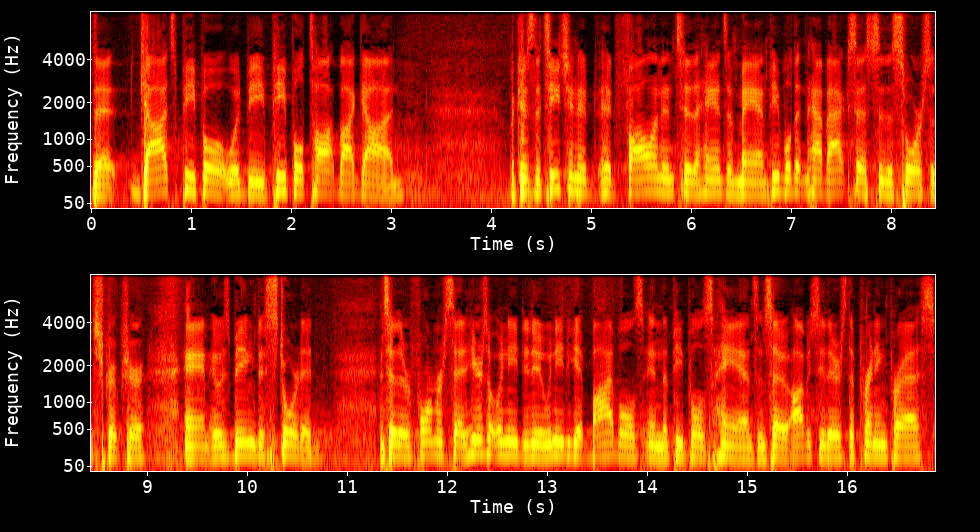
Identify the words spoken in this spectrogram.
that God's people would be people taught by God because the teaching had, had fallen into the hands of man. People didn't have access to the source of Scripture, and it was being distorted. And so the reformers said, here's what we need to do. We need to get Bibles in the people's hands. And so obviously there's the printing press.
